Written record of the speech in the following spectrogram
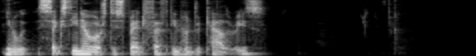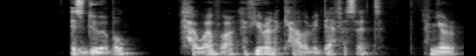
you know, sixteen hours to spread fifteen hundred calories is doable. However, if you're in a calorie deficit and you're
